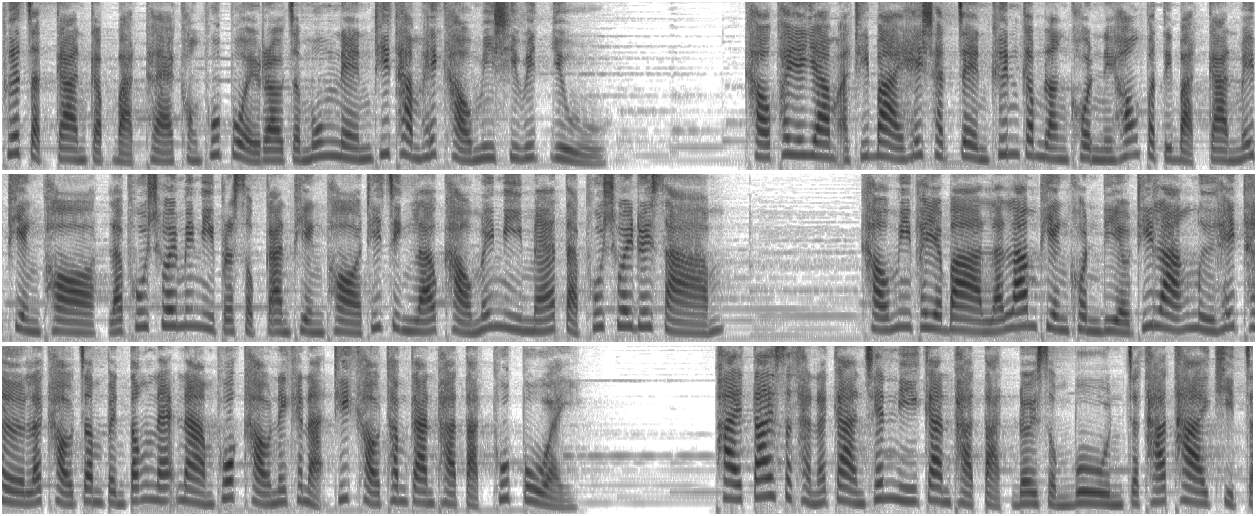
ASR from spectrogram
เพื่อจัดการกับบาดแผลของผู้ป่วยเราจะมุ่งเน้นที่ทำให้เขามีชีวิตอยู่ เขาพยายามอธิบายให้ชัดเจนขึ้นกำลังคนในห้องปฏิบัติการไม่เพียงพอ และผู้ช่วยไม่มีประสบการณ์เพียงพอที่จริงแล้วเขาไม่มีแม้แต่ผู้ช่วยด้วยซ้ำ เขามีพยาบาลและล่ามเพียงคนเดียวที่ล้างมือให้เธอ และเขาจำเป็นต้องแนะนำพวกเขาในขณะที่เขาทำการผ่าตัดผู้ป่วย ภายใต้สถานการณ์เช่นนี้การผ่าตัดโดยสมบูรณ์จะท้าทายขีดจ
